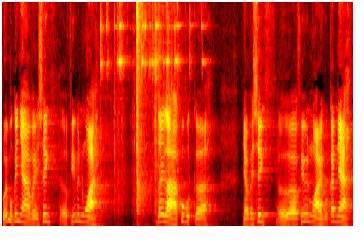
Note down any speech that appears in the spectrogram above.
với một cái nhà vệ sinh ở phía bên ngoài. Đây là khu vực à, nhà vệ sinh ở phía bên ngoài của căn nhà.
